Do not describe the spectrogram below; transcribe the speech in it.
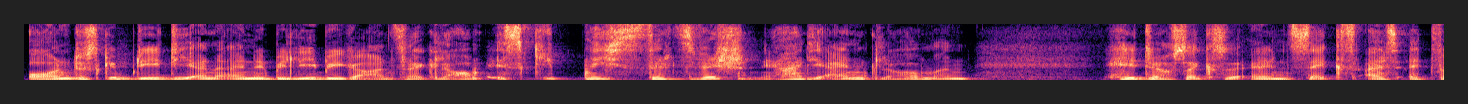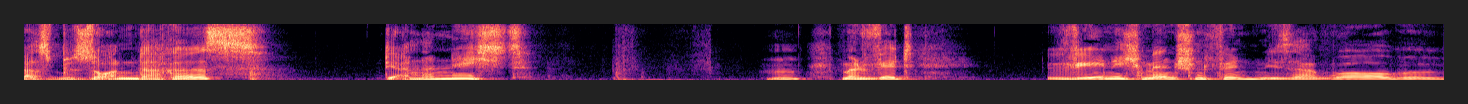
und es gibt die, die an eine beliebige Anzahl glauben. Es gibt nichts dazwischen. Ja? Die einen glauben an heterosexuellen Sex als etwas Besonderes, die anderen nicht. Hm? Man wird wenig Menschen finden, die sagen, oh,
